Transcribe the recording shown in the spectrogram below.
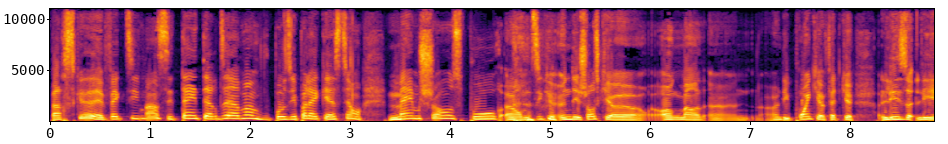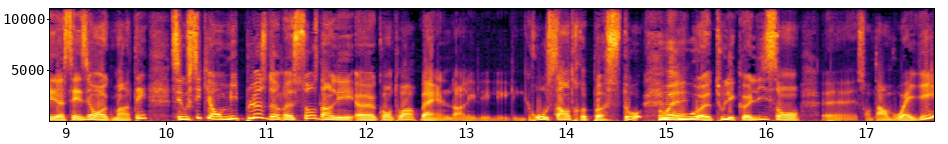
parce que effectivement, c'est interdit avant, vous posiez pas la question. Même chose pour, euh, on me dit qu'une des choses qui a augmenté, un, un des points qui a fait que les, les saisies ont augmenté, c'est aussi qu'ils ont mis plus de ressources dans les euh, comptoirs, ben, dans les- les gros centres postaux Ouais. où euh, tous les colis sont euh, sont envoyés.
